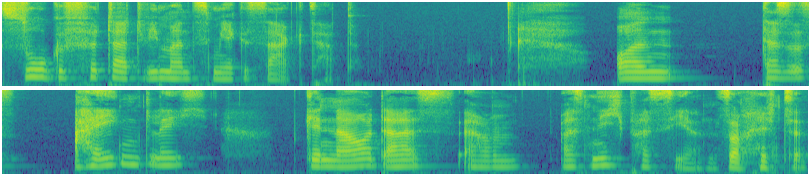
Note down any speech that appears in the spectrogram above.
so gefüttert, wie man es mir gesagt hat. Und das ist eigentlich genau das, ähm, was nicht passieren sollte.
